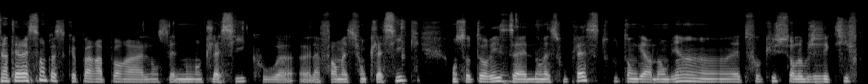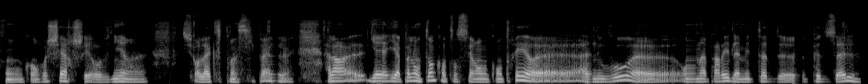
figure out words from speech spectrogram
intéressant parce que par rapport à l'enseignement classique ou à la formation classique, on s'autorise à être dans la souplesse tout en gardant bien, euh, être focus sur l'objectif qu'on recherche et revenir euh, sur l'axe principal. Alors, il n'y a, pas longtemps, quand on s'est rencontrés euh, à nouveau, on a parlé de la méthode de puzzle,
